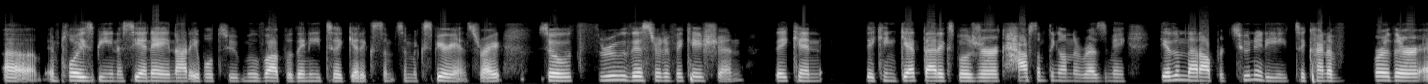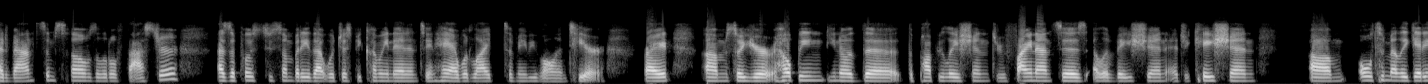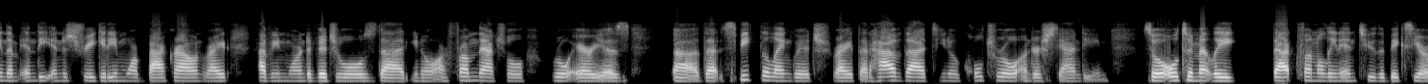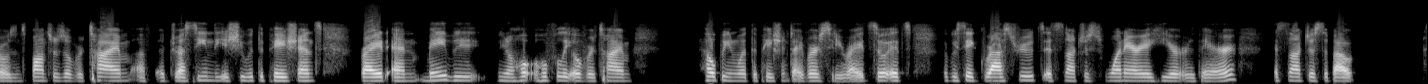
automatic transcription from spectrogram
uh, employees being a CNA, not able to move up, but they need to get some some experience, right? So through this certification, they can they can get that exposure, have something on the resume, give them that opportunity to kind of further advance themselves a little faster, as opposed to somebody that would just be coming in and saying, "Hey, I would like to maybe volunteer." Right. Um, so you're helping, you know, the the population through finances, elevation, education, um, ultimately getting them in the industry, getting more background, right? Having more individuals that you know are from the actual rural areas uh, that speak the language, right? That have that, you know, cultural understanding. So ultimately, that funneling into the big CROs and sponsors over time of addressing the issue with the patients, right? And maybe, you know, ho- hopefully over time, helping with the patient diversity, right? So it's like we say, grassroots. It's not just one area here or there. It's not just about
